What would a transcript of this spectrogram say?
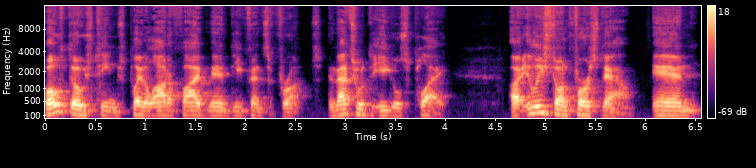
both those teams played a lot of five man defensive fronts. And that's what the Eagles play, uh, at least on first down. And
